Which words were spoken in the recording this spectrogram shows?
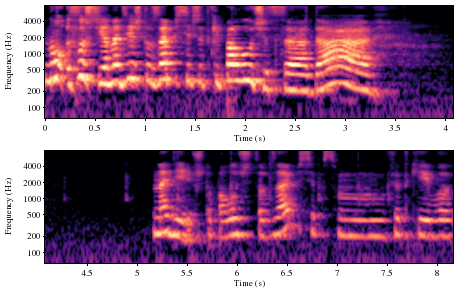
Ну, слушайте, я надеюсь, что в записи все-таки получится, да. Надеюсь, что получится в записи. Все-таки его.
